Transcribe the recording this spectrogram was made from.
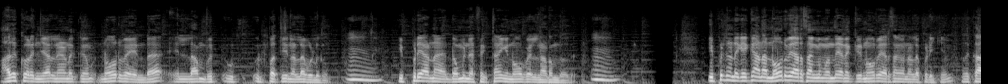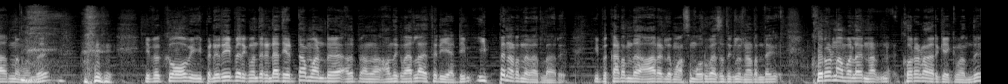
அது குறைஞ்சால் எனக்கு நோர்வேண்ட எல்லாம் உற்- உற்- உற்பத்தி நல்லா விழுகும். இப்படியான டொமின் எஃபெக்ட் தான் இங்கே நோர்வேல நடந்தது. இப்படி நடக்க ஆனால் நோர்வே அரசாங்கம் வந்து எனக்கு நோர்வே அரசாங்கம் நல்லா பிடிக்கும். அது காரணம் வந்து இப்போ கோவி இப்போ நிறைய பேருக்கு வந்து ரெண்டாயிரத்தி எட்டாம் ஆண்டு அது அதுக்கு வரலாறு தெரியாட்டியும் இப்போ நடந்த வரலாறு. இப்போ கடந்த ஆறு ஏழு மாதம் ஒரு வருஷத்துக்குள்ள நடந்த கொரோனாவில் கொரோனா இருக்கைக்கு வந்து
